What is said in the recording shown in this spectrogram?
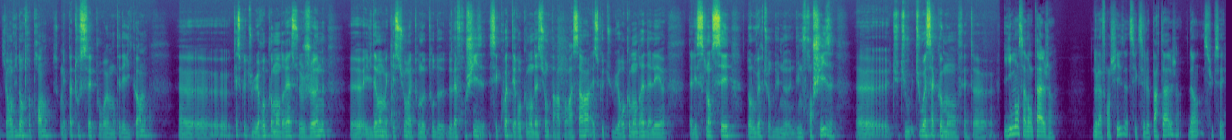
qui a envie d'entreprendre Parce qu'on n'est pas tous faits pour monter des licornes. qu'est-ce que tu lui recommanderais à ce jeune? Évidemment, ma question elle tourne autour de, la franchise. C'est quoi tes recommandations par rapport à ça? Est-ce que tu lui recommanderais d'aller d'aller se lancer dans l'ouverture d'une franchise? Euh, tu, vois ça comment en fait euh? L'immense avantage de la franchise, c'est que c'est le partage d'un succès.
